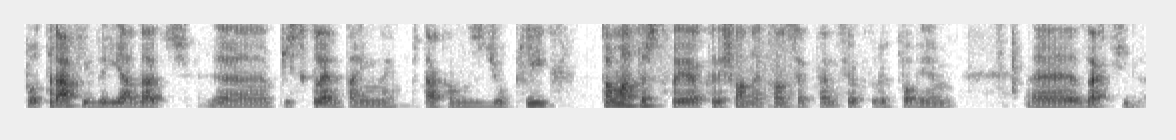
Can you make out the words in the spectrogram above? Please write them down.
potrafi wyjadać pisklęta innych ptakom z dziupli. To ma też swoje określone konsekwencje, o których powiem za chwilę.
